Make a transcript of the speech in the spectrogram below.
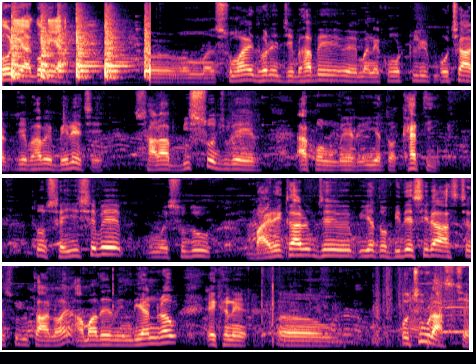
গড়িয়া গড়িয়া। সময় ধরে যেভাবে মানে কুমোরটুলির প্রচার যেভাবে বেড়েছে, সারা বিশ্ব জুড়ে এর এখন এর ইয়ে তো খ্যাতি। তো সেই হিসেবে শুধু বাইরেকার যে ইয়ে তো বিদেশিরা আসছে শুধু তা নয়, আমাদের ইন্ডিয়ানরাও এখানে প্রচুর আসছে।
